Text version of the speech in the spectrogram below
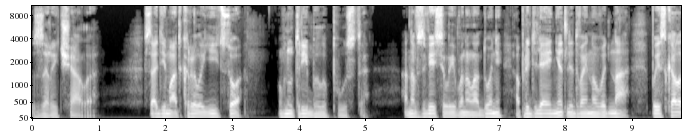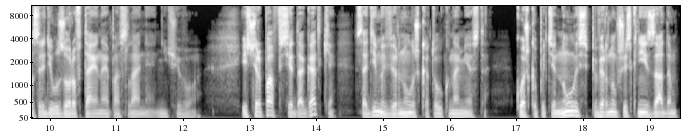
зарычала. Садима открыла яйцо. Внутри было пусто. Она взвесила его на ладони, определяя, нет ли двойного дна, поискала среди узоров тайное послание. Ничего. Исчерпав все догадки, Садима вернула шкатулку на место. Кошка потянулась, повернувшись к ней задом,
